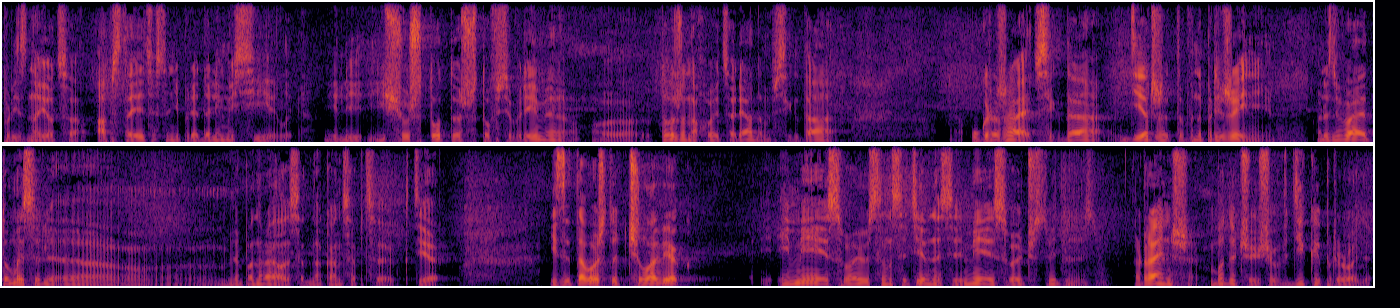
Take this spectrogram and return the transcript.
признается, обстоятельства непреодолимой силы. Или еще что-то, что все время э, тоже находится рядом, всегда угрожает, всегда держит в напряжении. Развивая эту мысль, э, мне понравилась одна концепция, где из-за того, что человек, имея свою сенситивность, имея свою чувствительность, раньше, будучи еще в дикой природе,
